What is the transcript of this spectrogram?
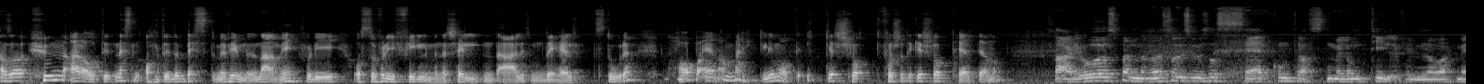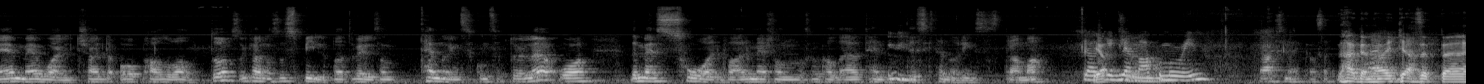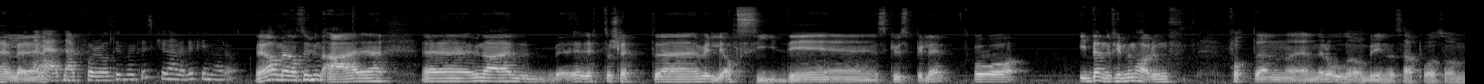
Altså, Hun er alltid, nesten alltid det beste med filmene hun er med i. Fordi, også fordi filmene sjelden er liksom det helt store. Hun har på en eller annen merkelig måte ikke slått, fortsatt ikke slått helt igjennom. Så er det jo spennende så hvis vi ser kontrasten mellom tidligere filmer har vært med med Wild Child og Palo Alto, så klarer han også å spille på dette veldig sånn tenåringskonseptuelle. og det mer sårbare, mer sånn hva skal vi kalle det, autentisk tenåringsdrama. La oss ikke glemme Aquamarine. Ja, som jeg ikke har sett. Nei, den har ikke jeg sett uh, heller. Den har jeg et nært forhold til, faktisk. Hun er veldig fin her òg. Ja, men altså, hun er uh, Hun er rett og slett uh, en veldig allsidig skuespiller. Og i denne filmen har hun fått en, en rolle å bryne seg på som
